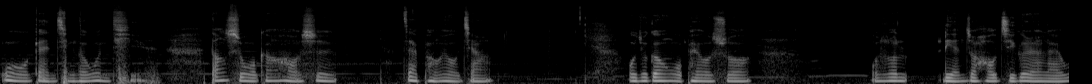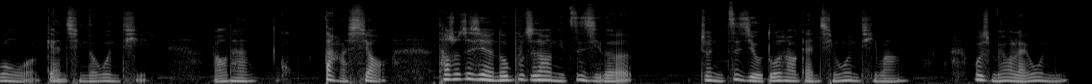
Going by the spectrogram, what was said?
问我感情的问题，当时我刚好是在朋友家，我就跟我朋友说，我说连着好几个人来问我感情的问题，然后他大笑，他说这些人都不知道你自己的。就你自己有多少感情问题吗？为什么要来问你？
